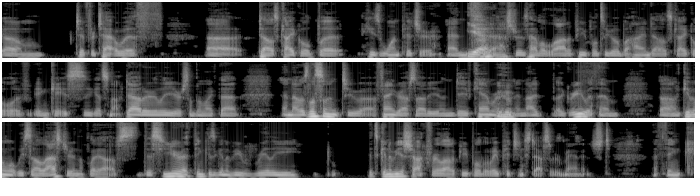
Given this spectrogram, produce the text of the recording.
um, tit for tat with uh, Dallas Keuchel, but he's one pitcher, and yeah. the Astros have a lot of people to go behind Dallas Keuchel if in case he gets knocked out early or something like that. And I was listening to uh, Fangraphs audio and Dave Cameron, mm-hmm. and I agree with him. Uh, given what we saw last year in the playoffs, this year I think is going to be really, it's going to be a shock for a lot of people the way pitching staffs are managed. I think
